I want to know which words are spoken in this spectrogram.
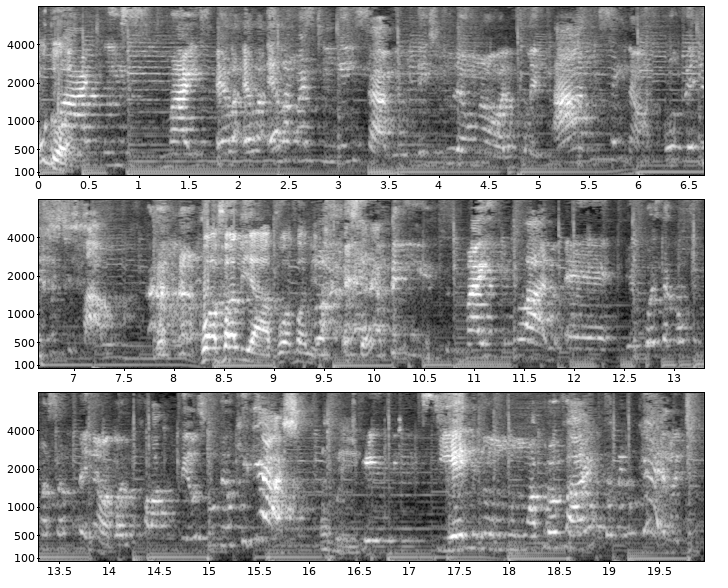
Mas, mas ela, ela, ela mais que ninguém sabe, eu me dei de durão na hora. Eu falei, ah, não sei não, vou ver, depois te falo. Vou avaliar, vou avaliar. É, mas, claro, é, depois da confirmação, eu falei, não, agora eu vou falar com Deus e vou ver o que ele acha. Porque se ele não, não aprovar, eu também não quero.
